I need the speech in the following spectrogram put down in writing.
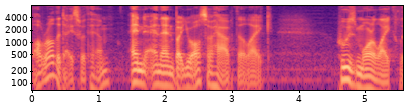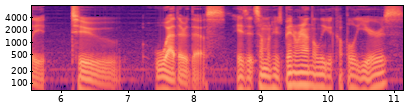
I'll roll the dice with him. And and then but you also have the like who's more likely to weather this? Is it someone who's been around the league a couple of years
